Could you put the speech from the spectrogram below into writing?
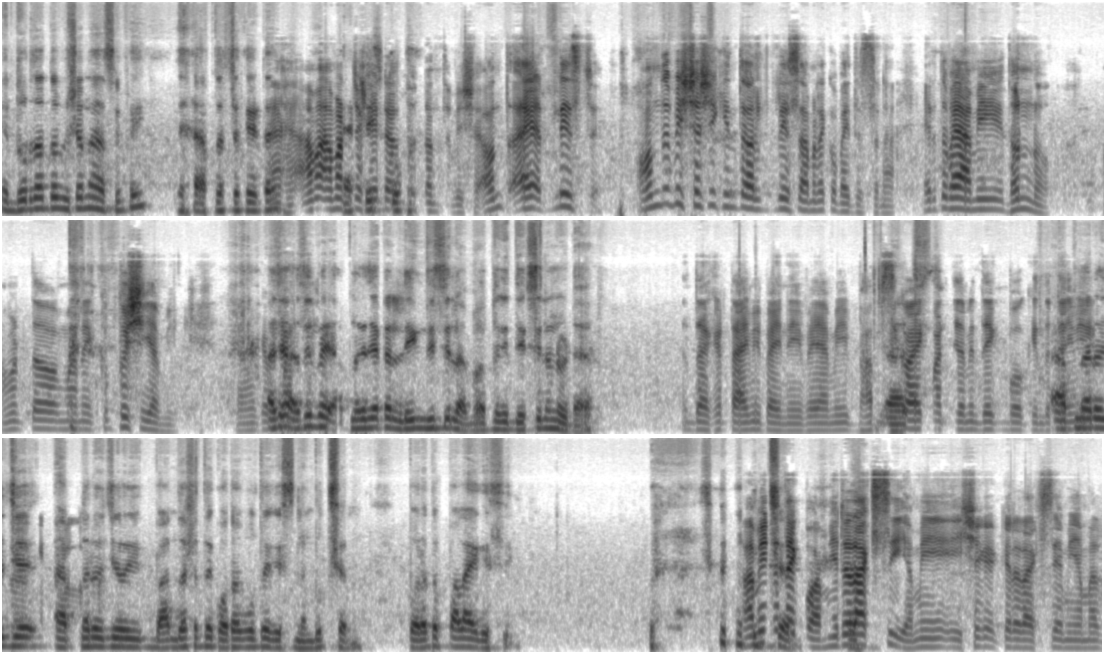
দুর্দান্ত বিষয় না আসিফ ভাই? আপনার চোখে এটা? হ্যাঁ, হ্যাঁ, আমার চোখে এটা দুর্দান্ত বিষয়। অন্ত এট লিস্ট অন্ধবিশ্বাসী কিন্তু at least আমরা কোপাইতেছে না। এটা তো ভাই আমি ধন্য। আমার তো মানে খুব খুশি আমি। আচ্ছা আসিফ ভাই আপনাকে যে একটা লিঙ্ক দিছিলাম, আপনি কি দেখছিলেন ওটা? দেখার টাইমই পাই নাই ভাই। আমি ভাবছি আচ্ছা। কয়েকবার যে আমি দেখব কিন্তু আপনার ওই যে আপনার ওই যে ওই বান্দার সাথে কথা বলতে গেছিলাম বুঝছেন? পরে তো পালায় গেছি। আমি এটা বুঝছেন? দেখব। আমি এটা রাখছি। আমি করে রাখছি। আমি আমার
